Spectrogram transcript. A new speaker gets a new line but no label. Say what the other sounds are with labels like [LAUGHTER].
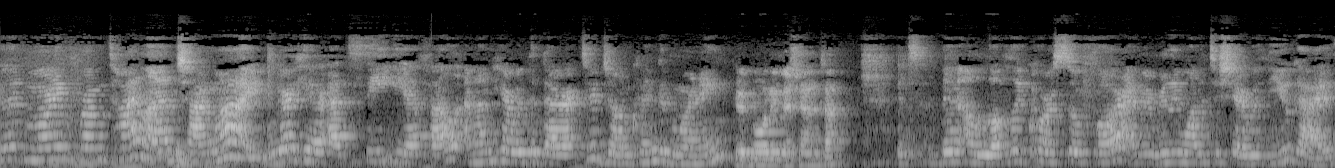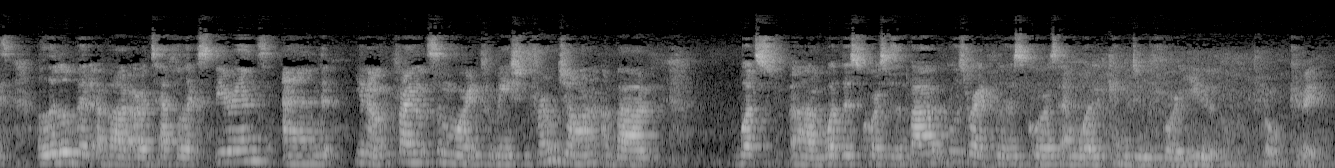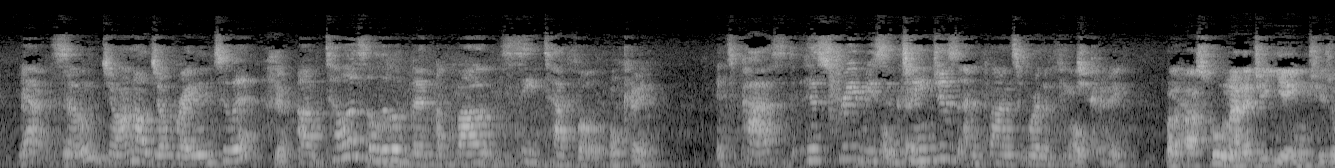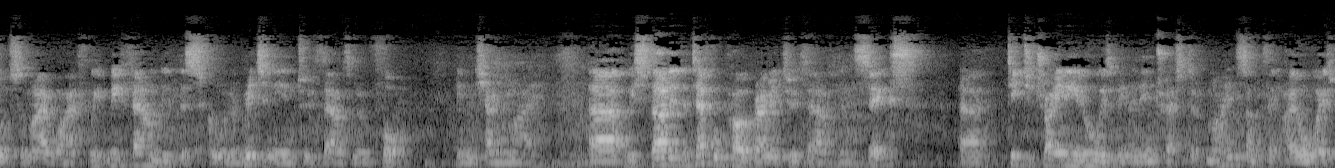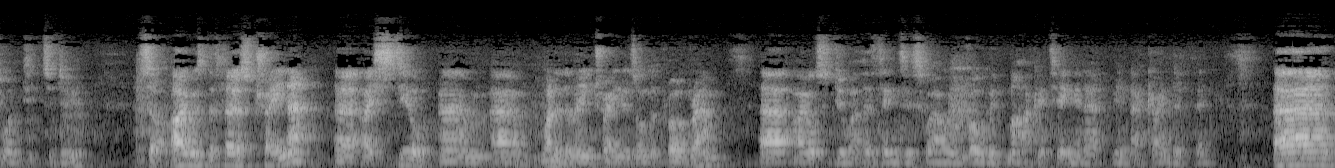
Good morning from Thailand, Chiang Mai. We're here at SEE EFL and I'm here with the director, John Quinn. Good morning.
Good morning, Lashanta.
It's been a lovely course so far and we really wanted to share with you guys a little bit about our TEFL experience and, you know, find out some more information from John about what's um, what this course is about, who's right for this course, and what it can do for you.
Okay.
Yeah, so John, I'll jump right into it.
Yeah.
Um, tell us a little bit about SEE TEFL,
Okay.
its past history, recent
Okay.
changes, and plans for the future.
Okay. Well, our school manager, Ying, she's also my wife, we, we founded the school originally in 2004 in Chiang Mai. Uh, we started the TEFL program in 2006. Uh, teacher training had always been an interest of mine, something I always wanted to do. So I was the first trainer. Uh, I still am uh, one of the main trainers on the program. Uh, I also do other things as well, involved with marketing and admin, that kind of thing. Uh,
